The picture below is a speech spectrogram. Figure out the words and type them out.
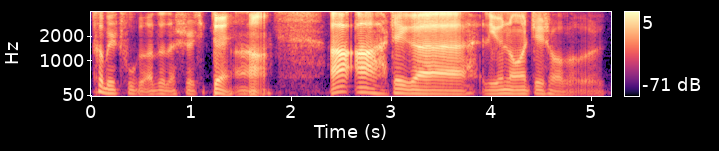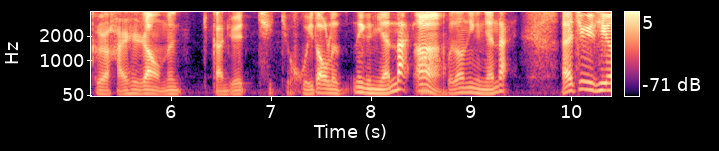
特别出格子的事情，对啊。啊。啊，这个李云龙这首歌还是让我们。感觉就就回到了那个年代啊，嗯回到那个年代。来，继续听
